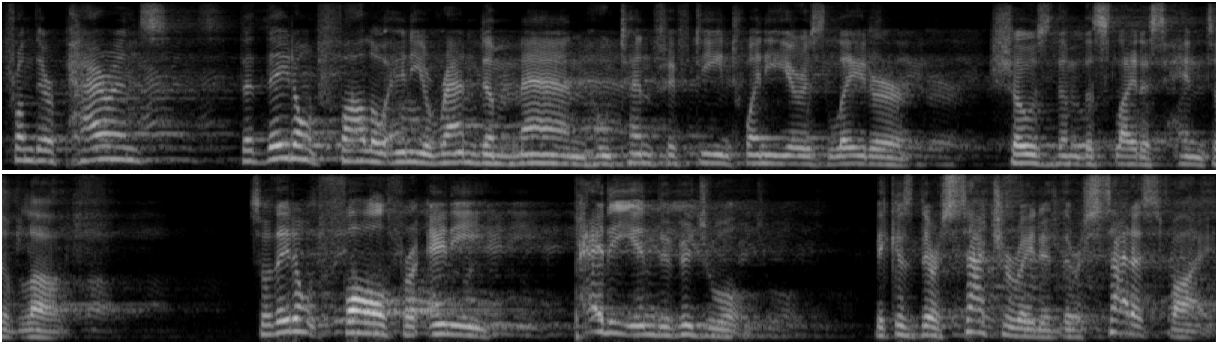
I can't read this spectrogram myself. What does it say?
from their parents that they don't follow any random man who 10, 15, 20 years later shows them the slightest hint of love. So they don't fall for any petty individual because they're saturated, they're satisfied.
